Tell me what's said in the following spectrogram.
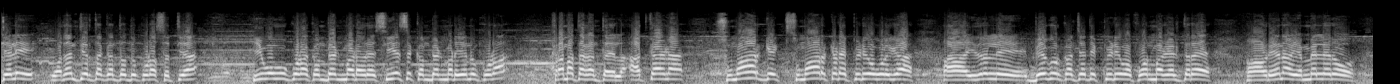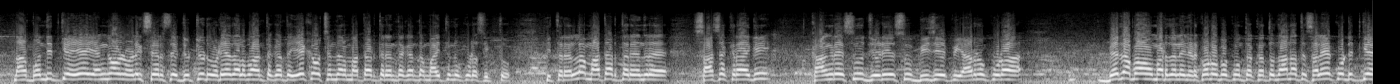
ಅಂತೇಳಿ ವದಂತಿ ಇರ್ತಕ್ಕಂಥದ್ದು ಕೂಡ ಸತ್ಯ. ಇವಾಗೂ ಕೂಡ ಕಂಪ್ಲೇಂಟ್ ಮಾಡವ್ರೆ ಸಿ ಎಸ್ ಕಂಪ್ಲೇಂಟ್ ಮಾಡಿ ಏನು ಕೂಡ ಕ್ರಮ ತಗೊಂತ ಇಲ್ಲ. ಆದ ಕಾರಣ ಸುಮಾರು ಸುಮಾರು ಕಡೆ ಪಿ ಡಿ ಒಗಳಿಗೆ ಇದರಲ್ಲಿ ಬೇಗೂರು ಪಂಚಾಯತಿ ಪಿ ಡಿ ಒ ಫೋನ್ ಮಾಡಿ ಹೇಳ್ತಾರೆ ಅವ್ರೇನೋ ಎಂ ಎಲ್ ಎರು ನಾನು ಬಂದಿದ್ದಕ್ಕೆ ಏ ಹೆಂಗ ಅವಳು ಒಳಗೆ ಸೇರಿಸಿ ದುಡ್ಡು ಹೊಡೆಯೋದಲ್ವಾ ಅಂತಕ್ಕಂಥ ಏಕವಚನದಲ್ಲಿ ಮಾತಾಡ್ತಾರೆ ಅಂತಕ್ಕಂಥ ಮಾಹಿತಿನೂ ಕೂಡ ಸಿಕ್ತು. ಈ ಥರ ಎಲ್ಲ ಮಾತಾಡ್ತಾರೆ ಅಂದರೆ ಶಾಸಕರಾಗಿ Congress, J D S, B J P ಯಾರನ್ನೂ ಕೂಡ ಭೇದ ಭಾವ ಮಾಡದಲ್ಲಿ ನಡ್ಕೊಂಡು ಹೋಗ್ಬೇಕು ಅಂತಕ್ಕಂಥ ನಾನು ಅದು ಸಲಹೆ ಕೊಟ್ಟಿದ್ದಕ್ಕೆ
